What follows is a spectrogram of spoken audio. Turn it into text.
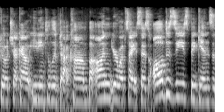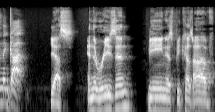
go check out eatingtolive.com. But on your website, it says all disease begins in the gut. Yes. And the reason being is because of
